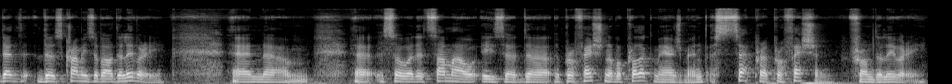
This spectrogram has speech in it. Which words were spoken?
that the Scrum is about delivery. And um, uh, so that somehow is uh, the, the profession of a product management a separate profession from delivery,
